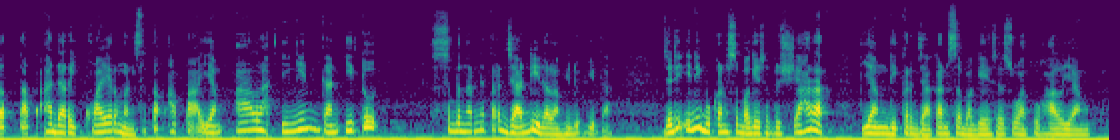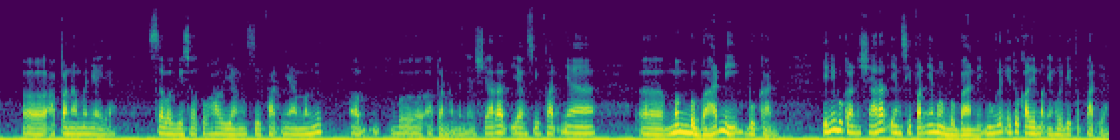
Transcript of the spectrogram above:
tetap ada requirements, tetap apa yang Allah inginkan itu sebenarnya terjadi dalam hidup kita. Jadi ini bukan sebagai satu syarat yang dikerjakan sebagai sesuatu hal yang uh, apa namanya ya, sebagai suatu hal yang sifatnya mengik uh, be, apa namanya syarat yang sifatnya uh, membebani bukan. Ini bukan syarat yang sifatnya membebani. Mungkin itu kalimat yang lebih tepat ya.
